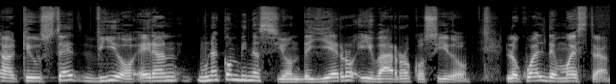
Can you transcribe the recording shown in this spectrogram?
ah, que usted vio eran una combinación de hierro y barro cocido, lo cual demuestra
